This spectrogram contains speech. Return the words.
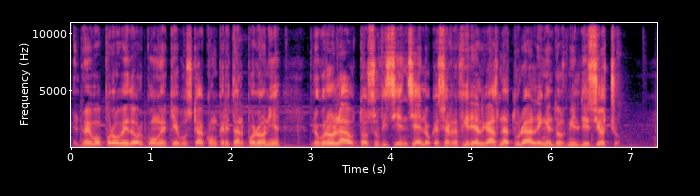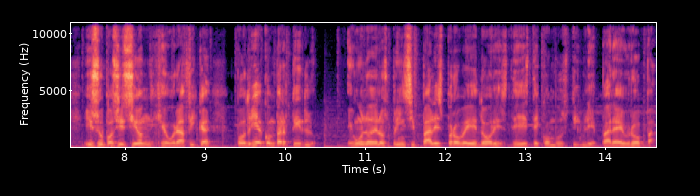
el nuevo proveedor con el que busca concretar Polonia, logró la autosuficiencia en lo que se refiere al gas natural en el 2018, y su posición geográfica podría convertirlo en uno de los principales proveedores de este combustible para Europa.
